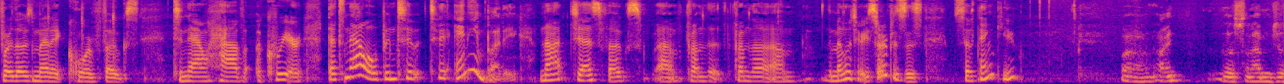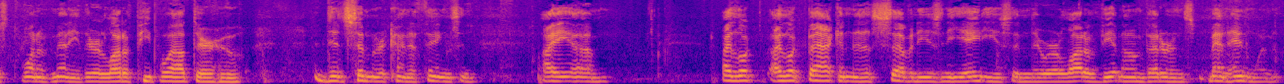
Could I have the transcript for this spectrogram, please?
for those medic corps folks to now have a career that's now open to, to anybody, not just folks uh, from the from the um, the military services. So thank you. Well, I listen. I'm just one of many. There are a lot of people out there who did similar kind of things, and I um, I look I look back in the 70s and the 80s, and there were a lot of Vietnam veterans, men and women,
